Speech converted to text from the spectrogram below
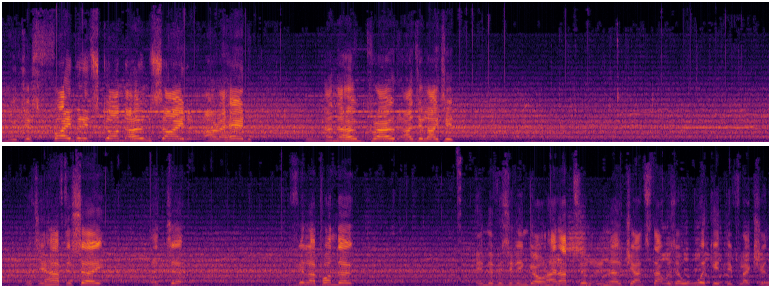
And with just five minutes gone, the home side are ahead and the home crowd are delighted. But you have to say that uh, Villapando in the visiting goal had absolutely no chance. That was a wicked deflection.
